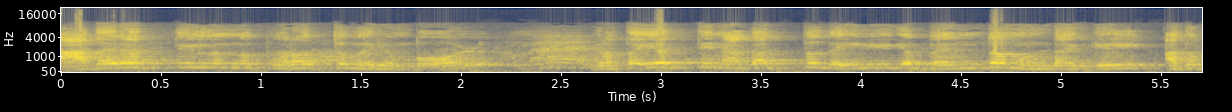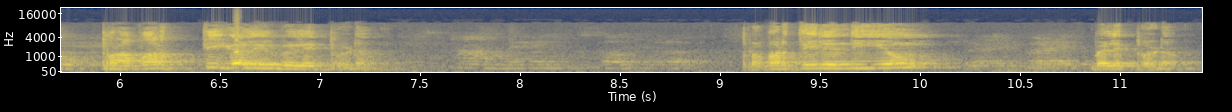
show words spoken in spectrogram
അതരത്തിൽ നിന്ന് പുറത്തു വരുമ്പോൾ ഹൃദയത്തിനകത്ത് ദൈവിക ബന്ധമുണ്ടെങ്കിൽ അത് പ്രവർത്തികളിൽ വെളിപ്പെടും. പ്രവൃത്തിയിൽ എന്ത് ചെയ്യും? വെളിപ്പെടും.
